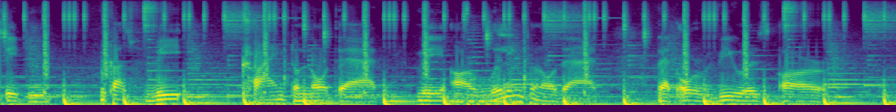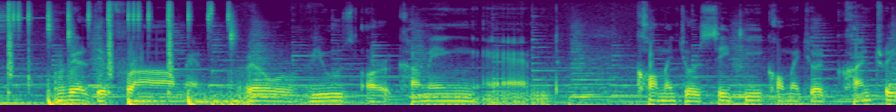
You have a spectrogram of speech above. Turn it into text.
city because we trying to know that we are willing to know that that our viewers are where they're from and where our views are coming and comment your city comment your country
